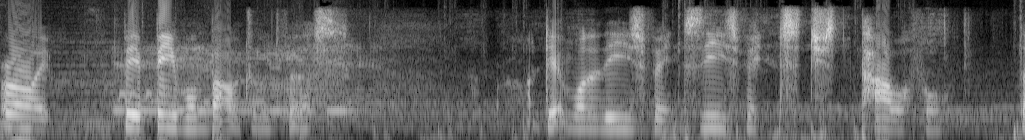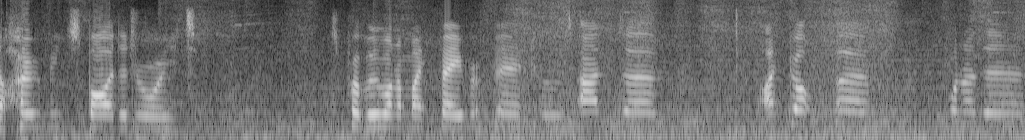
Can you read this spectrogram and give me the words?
Right. Be a B1 battle droid first. I'm getting one of these things. These things just powerful. The homing spider droid. It's probably one of my favourite vehicles. And um, I got um, one of the,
